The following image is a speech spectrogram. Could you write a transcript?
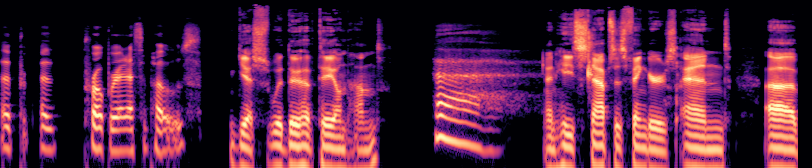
ap- appropriate, I suppose. Yes, we do have tea on hand. And he snaps his fingers, and a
